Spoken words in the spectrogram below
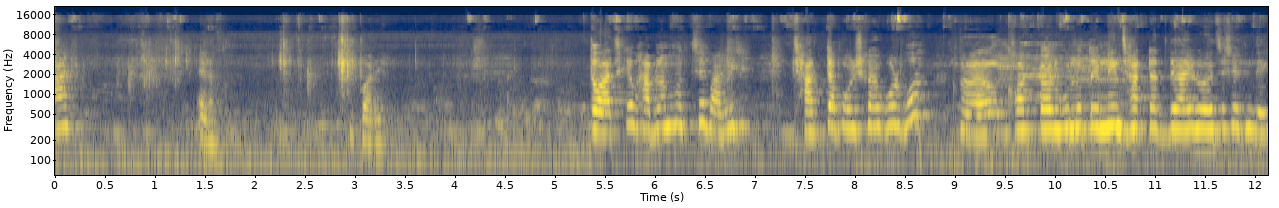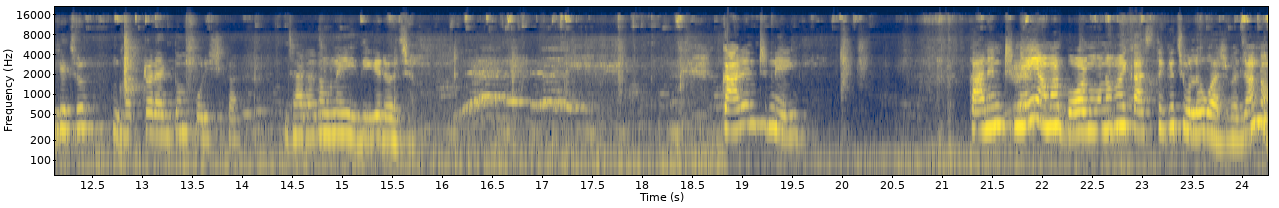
আয়। এরকম করে? তো আজকে ভাবলাম হচ্ছে বাড়ির ছাদটা পরিষ্কার করব। ঘরটরগুলো তো এমনি ঝাড়টার দেওয়াই রয়েছে, সেদিন দেখেছ? ঘরটার একদম পরিষ্কার। ঝাড়াটা মনে হয় এইদিকে রয়েছে। কারেন্ট নেই। কারেন্ট নেই, আমার বর মনে হয় কাজ থেকে চলেও আসবে, জানো?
